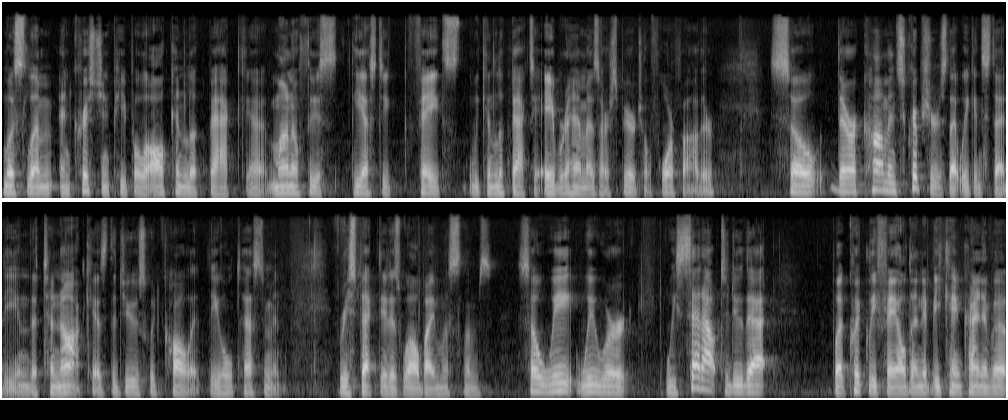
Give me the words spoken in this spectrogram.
Muslim, and Christian people all can look back, uh, monotheistic faiths, we can look back to Abraham as our spiritual forefather. So there are common scriptures that we can study in the Tanakh, as the Jews would call it, the Old Testament, respected as well by Muslims. So we, we were we set out to do that, but quickly failed, and it became kind of a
